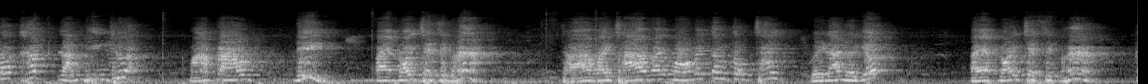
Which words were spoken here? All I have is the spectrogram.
แล้วครับหลังพิงเชือกหมาเปล่าดี875 ช้าไว้ช้าไว้หมอไม่ต้องตกใจเวลาเหลือเยอะ875ข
